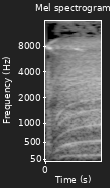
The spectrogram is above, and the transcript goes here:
Yeah.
